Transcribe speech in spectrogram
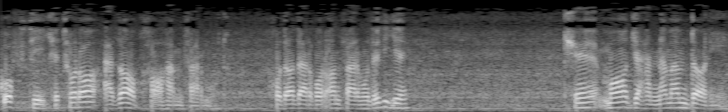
گفتی که تو را عذاب خواهم فرمود. خدا در قرآن فرموده دیگه. که ما جهنمم داریم.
